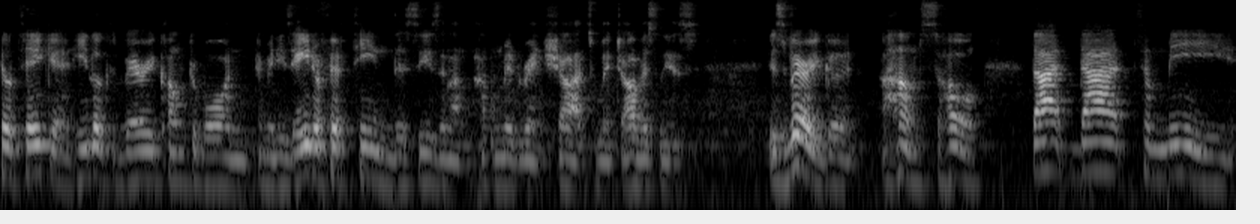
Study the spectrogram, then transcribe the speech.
He'll take it. He looks very comfortable, and I mean he's eight or fifteen this season on, on mid range shots, which obviously is is very good. Um, so that that to me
